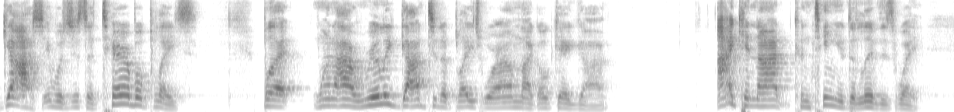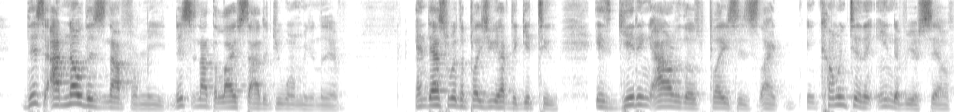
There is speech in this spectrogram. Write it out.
gosh, it was just a terrible place. But when I really got to the place where I'm like, okay, God, I cannot continue to live this way. This, I know this is not for me. This is not the lifestyle that you want me to live. And that's where the place you have to get to is getting out of those places, like coming to the end of yourself,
